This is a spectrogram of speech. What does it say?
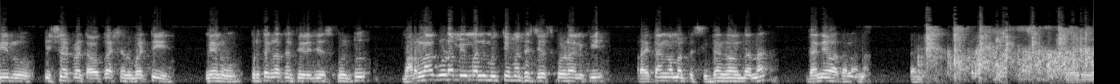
మీరు ఇచ్చినటువంటి అవకాశాన్ని బట్టి నేను కృతజ్ఞతను తెలియజేసుకుంటూ మరలా కూడా మిమ్మల్ని ముఖ్యమంత్రి చేసుకోవడానికి రైతాంగం అంత సిద్ధంగా ఉందన్న ధన్యవాదాలన్న. థ్యాంక్ యూ. గౌరవ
